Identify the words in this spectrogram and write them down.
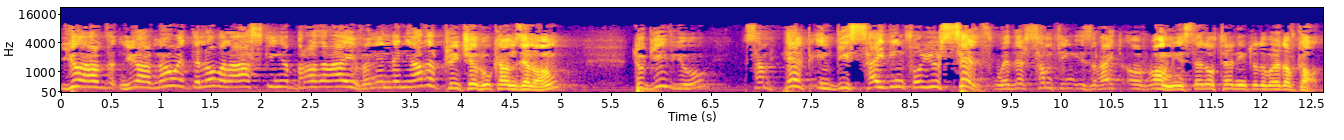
You are, you are now at the level asking a brother Ivan and any other preacher who comes along to give you some help in deciding for yourself whether something is right or wrong instead of turning to the Word of God.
